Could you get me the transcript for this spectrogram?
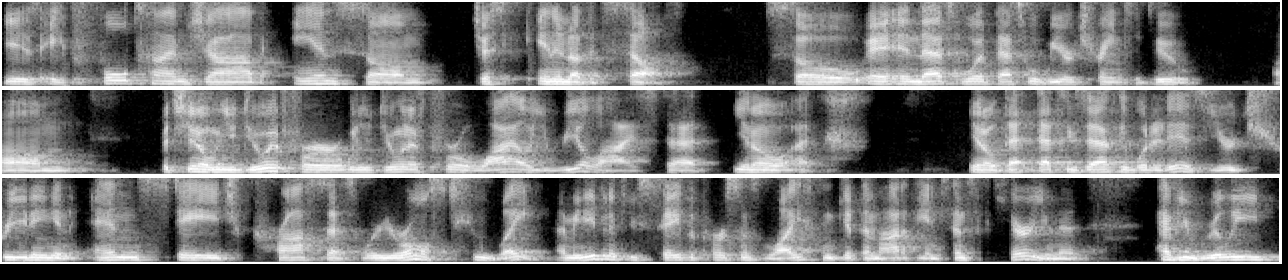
is a full-time job and some just in and of itself. So, and, and that's what that's what we are trained to do. Um, but you know, when you do it for when you're doing it for a while, you realize that you know, I, you know that that's exactly what it is. You're treating an end stage process where you're almost too late. I mean, even if you save the person's life and get them out of the intensive care unit, have you really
